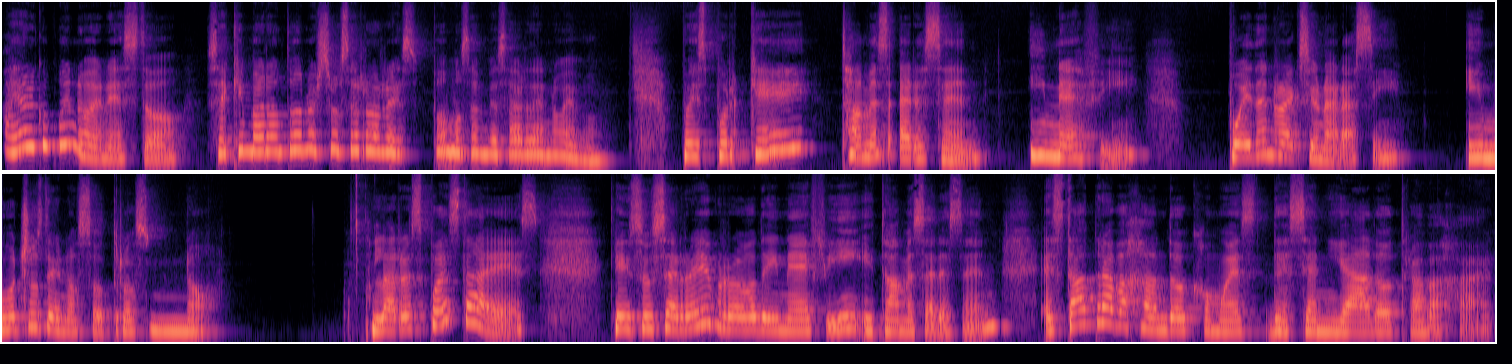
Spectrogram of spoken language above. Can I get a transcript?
hay algo bueno en esto. Se quemaron todos nuestros errores. A empezar de nuevo. Pues, ¿por qué Thomas Edison y Nefi pueden reaccionar así y muchos de nosotros no? La respuesta es que su cerebro de Nefi y Thomas Edison está trabajando como es diseñado trabajar.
